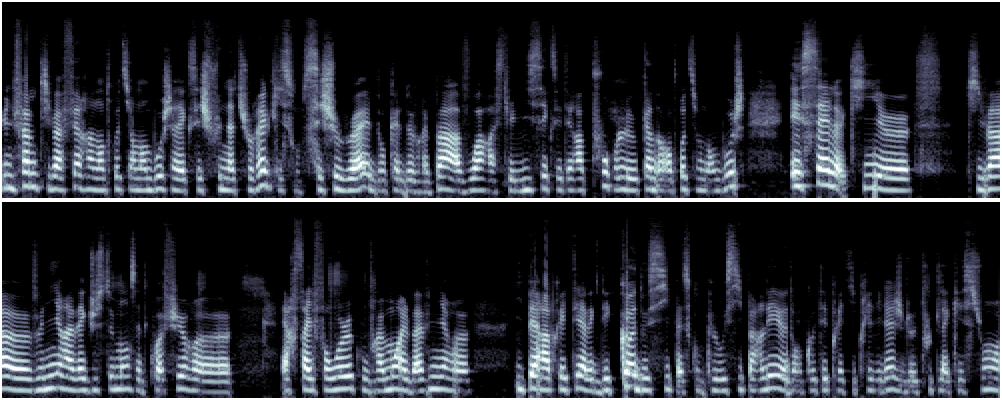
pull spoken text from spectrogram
une femme qui va faire un entretien d'embauche avec ses cheveux naturels, qui sont ses cheveux à elle, donc elle ne devrait pas avoir à se les lisser, etc., pour le cas d'un entretien d'embauche, et celle qui, qui va venir avec justement cette coiffure euh, hairstyle for work, où vraiment elle va venir hyper apprêtée avec des codes aussi, parce qu'on peut aussi parler dans le côté petit privilège de toute la question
